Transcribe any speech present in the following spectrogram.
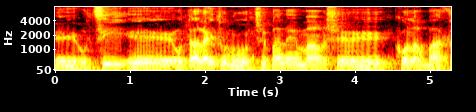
אה, הוציא הודעה לעיתונות שבה נאמר שכל ארבעת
